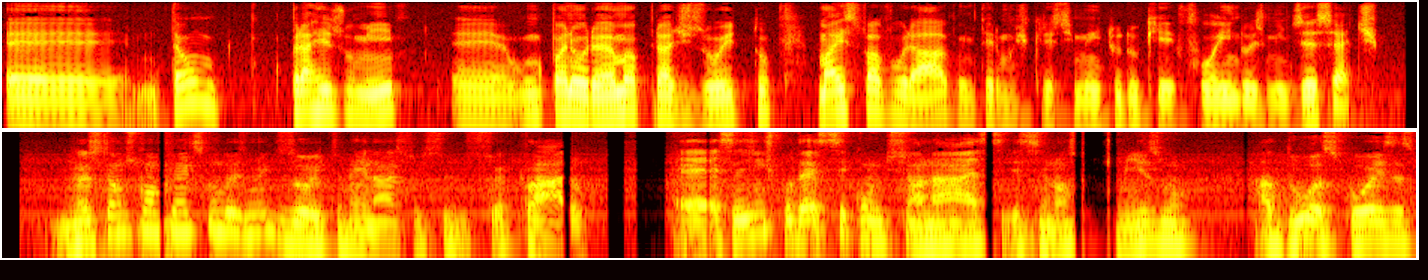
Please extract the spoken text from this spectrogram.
É, então, para resumir, é, um panorama para 18 mais favorável em termos de crescimento do que foi em 2017. Nós estamos confiantes com 2018, né, Inácio? Isso, isso é claro. É, se a gente pudesse condicionar esse, nosso otimismo a duas coisas,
